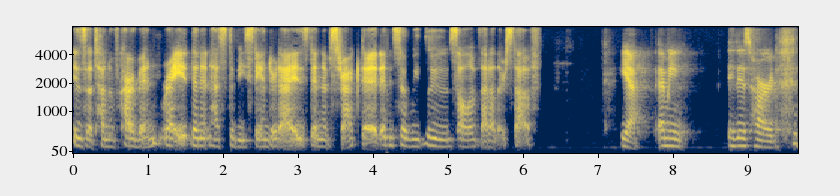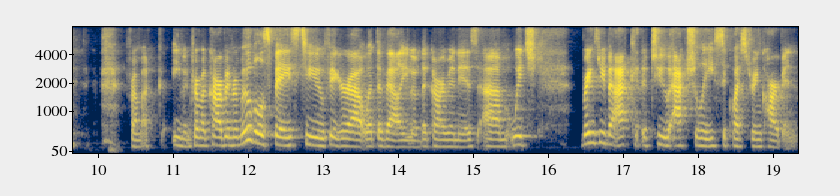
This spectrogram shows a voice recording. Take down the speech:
is a ton of carbon, right? Then it has to be standardized and abstracted. And so we lose all of that other stuff. Yeah. I mean, it is hard from a even from a carbon removal space to figure out what the value of the carbon is, um, which brings me back to actually sequestering carbon.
